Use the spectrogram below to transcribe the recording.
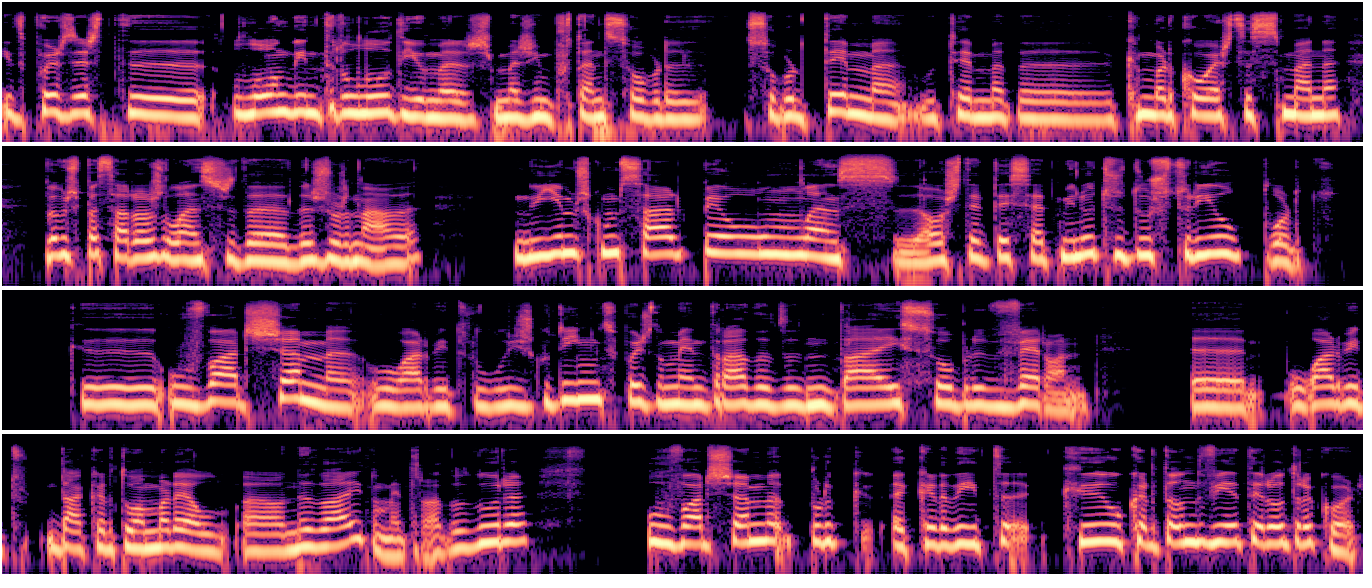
E depois deste longo interlúdio, mas, mas importante sobre, sobre o tema, o tema de, que marcou esta semana, vamos passar aos lances da, da jornada. Íamos começar pelo um lance aos 77 minutos do Estoril Porto, que o VAR chama o árbitro Luís Godinho depois de uma entrada de Ndai sobre Veron. Uh, o árbitro dá cartão amarelo ao Ndai, numa entrada dura. O VAR chama porque acredita que o cartão devia ter outra cor.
